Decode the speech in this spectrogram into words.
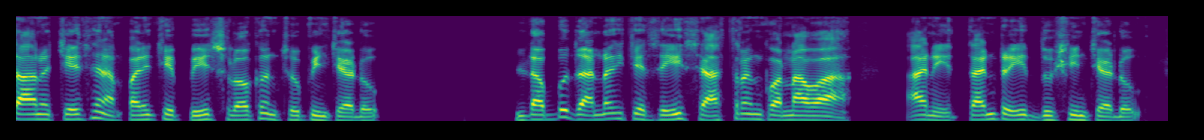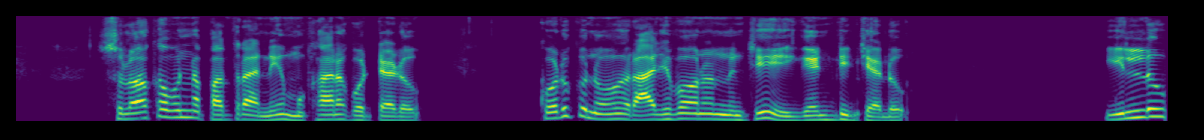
తాను చేసిన పని చెప్పి శ్లోకం చూపించాడు. డబ్బు దండగ చేసి శాస్త్రం కొన్నావా? అని తండ్రి దూషించాడు. శ్లోకం ఉన్న పత్రాన్ని ముఖాన కొట్టాడు. కొడుకును రాజభవనం నుంచి గెంటించాడు. ఇల్లు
